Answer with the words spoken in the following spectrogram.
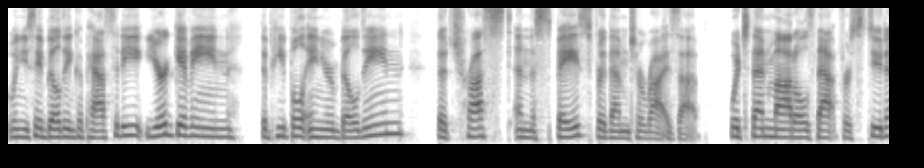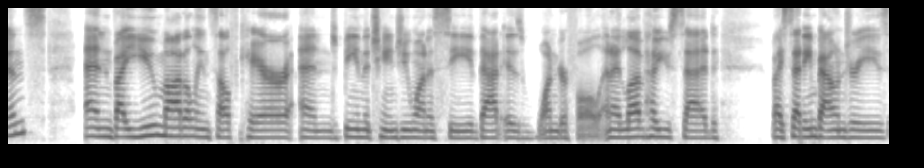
when you say building capacity, you're giving the people in your building the trust and the space for them to rise up, which then models that for students. And by you modeling self care and being the change you want to see, that is wonderful. And I love how you said, by setting boundaries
